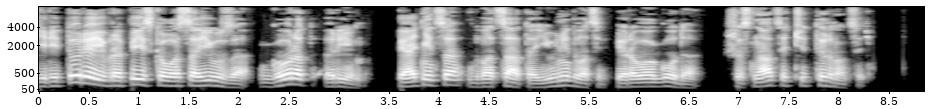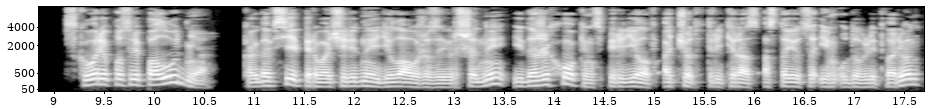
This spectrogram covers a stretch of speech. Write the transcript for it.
Территория Европейского Союза. Город Рим. Пятница, 20 июня 21 года. 16.14. Вскоре после полудня, когда все первоочередные дела уже завершены и даже Хокинс, переделав отчет в третий раз, остается им удовлетворен,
